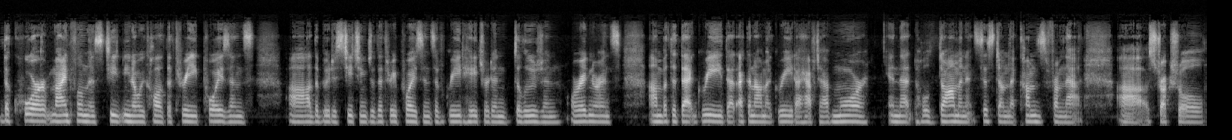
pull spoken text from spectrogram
the core mindfulness, te- you know, we call it the three poisons. Uh, the Buddhist teachings are the three poisons of greed, hatred, and delusion or ignorance. Um, but that that greed, that economic greed, I have to have more, and that whole dominant system that comes from that uh, structural,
